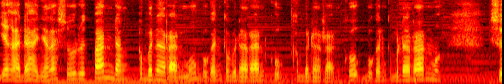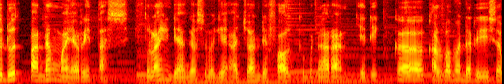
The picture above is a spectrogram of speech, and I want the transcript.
Yang ada hanyalah sudut pandang. Kebenaranmu bukan kebenaranku. Kebenaranku bukan kebenaranmu. Sudut pandang mayoritas. Itulah yang dianggap sebagai acuan default kebenaran. Jadi ke kalau dari 10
